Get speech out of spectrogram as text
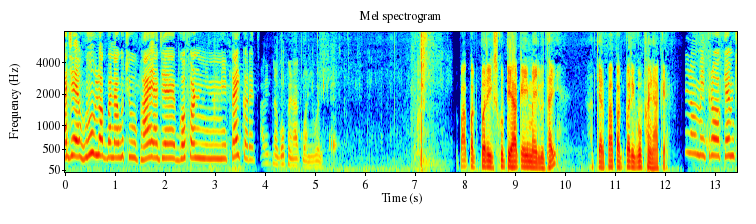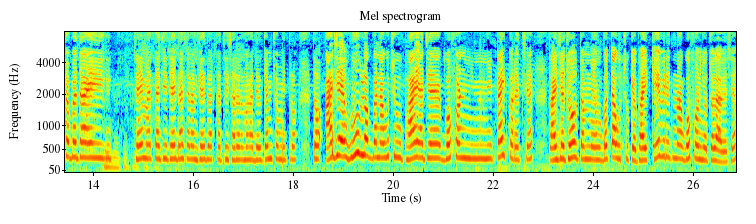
આજે હું વ્લોગ બનાવું છું. ભાઈ આજે ગોફણની ટ્રાય કરે છે. આ રીતના ગોફણ હાંકવાની હોય. પાપક પરી સ્કૂટી હાકે એ માયલું થાય. અત્યારે પાપક પરી ગોફણ હાકે. મિત્રો કેમ છો બધા જય માતાજી જય દાસારામ જય દ્વારકાજી સરળ મહાદેવ કેમ છો મિત્રો? તો આજે હું વ્લોગ બનાવું છું. ભાઈ આજે ગોફણની ટ્રાય કરે છે. તો આજે જોઉં તમને હું બતાવું છું કે ભાઈ કેવી રીતના ગોફણીઓ ચલાવે છે.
